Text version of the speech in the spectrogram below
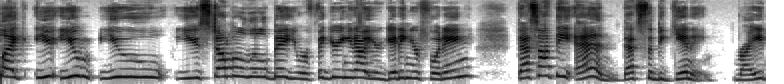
Like you you you you stumbled a little bit, you were figuring it out, you're getting your footing. That's not the end. That's the beginning, right?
